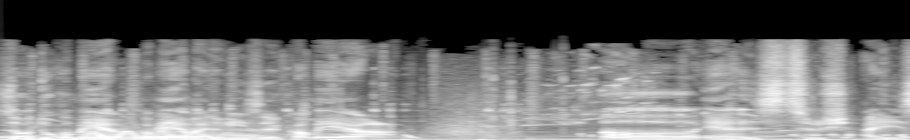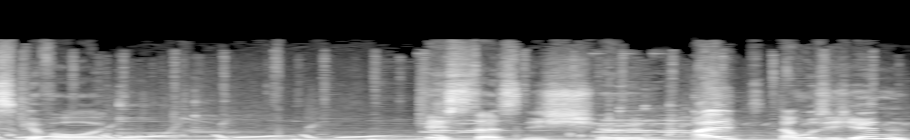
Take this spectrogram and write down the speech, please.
So, du komm her. Komm her, mein Riese. Komm her. Oh, er ist zu Eis geworden. Ist das nicht schön? Halt, da muss ich hin.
